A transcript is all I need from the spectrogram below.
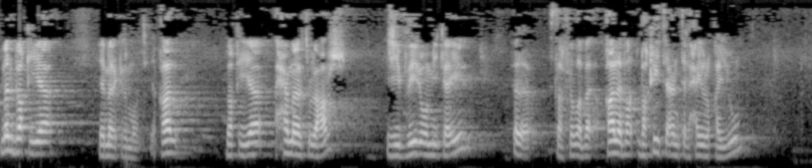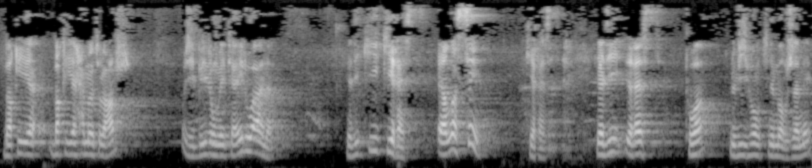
Man baqiya ya Malakul Maut. Il قال بقي حملة العرش جبريل وميكائيل استغفر الله قال بقيت أنت الحي القيوم بقي بقي حملة العرش جبريل وميكائيل وأنا il a dit qui, qui reste et Allah sait qui reste il a dit il reste toi le vivant qui ne meurt jamais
